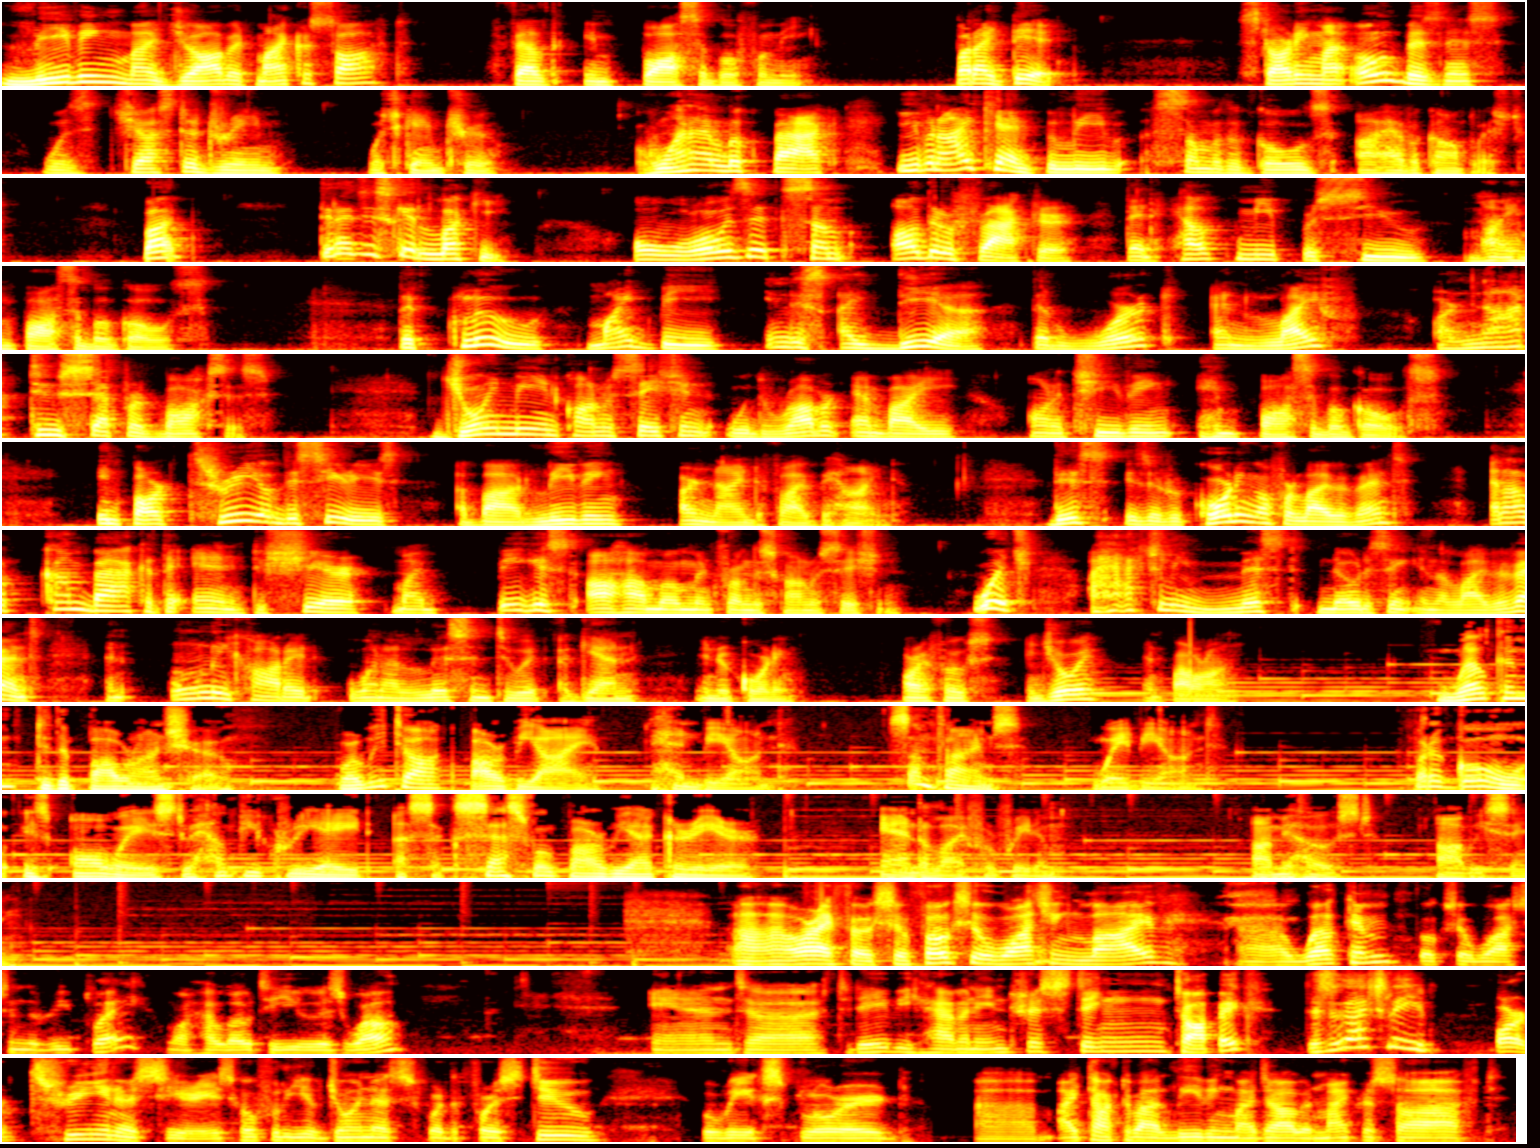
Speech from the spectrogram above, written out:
Leaving my job at Microsoft felt impossible for me, but I did. Starting my own business was just a dream which came true. When I look back, even I can't believe some of the goals I have accomplished. But did I just get lucky? Or was it some other factor that helped me pursue my impossible goals? The clue might be in this idea that work and life are not two separate boxes. Join me in conversation with Robert Mbai on achieving impossible goals. In part three of this series about leaving our 9 to 5 behind. This is a recording of our live event, and I'll come back at the end to share my biggest aha moment from this conversation, which I actually missed noticing in the live event and only caught it when I listened to it again in recording. All right, folks, enjoy and power on. Welcome to the Power On Show, where we talk Power BI and beyond, sometimes way beyond. But our goal is always to help you create a successful Power BI career and a life of freedom. I'm your host, Avi Singh. Uh, all right, folks. So, folks who are watching live, uh, welcome. Folks who are watching the replay, well, hello to you as well. And uh, today we have an interesting topic. This is actually part three in our series. Hopefully, you've joined us for the first two, where we explored. Um, I talked about leaving my job at Microsoft,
